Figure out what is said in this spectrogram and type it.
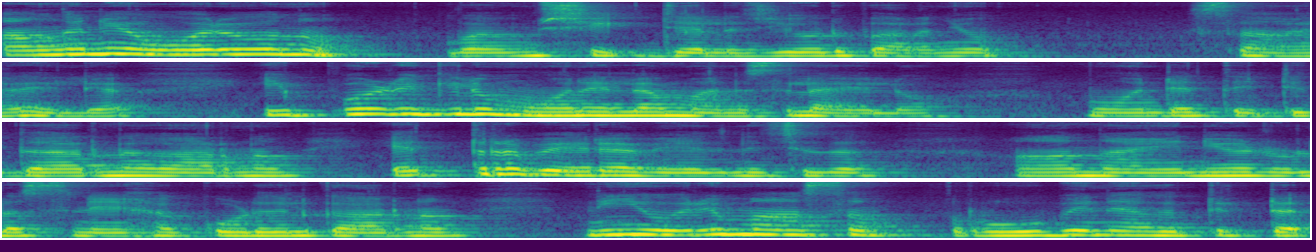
അങ്ങനെ ഓരോന്നും വംശി ജലജിയോട് പറഞ്ഞു. സാരമില്ല ഇപ്പോഴെങ്കിലും മോനെല്ലാം മനസ്സിലായല്ലോ. മോന്റെ തെറ്റിദ്ധാരണ കാരണം എത്ര പേരാ വേദനിച്ചത്. ആ നയനയോടുള്ള സ്നേഹക്കൂടുതൽ കാരണം നീ ഒരു മാസം റൂബിനകത്തിട്ട്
